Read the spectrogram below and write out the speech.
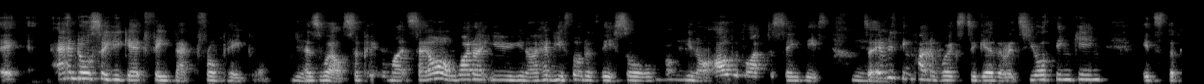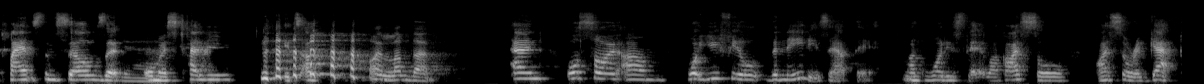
eh, and also you get feedback from people. yes. as well. So people might say, "Oh, why don't you, you know, have you thought of this?" Or you know, I would like to see this. Yeah. So everything kind of works together. It's your thinking, it's the plants themselves that yeah. almost tell you. It's I love that. And also, um, what you feel the need is out there. Like, what is there? Like, I saw, I saw a gap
